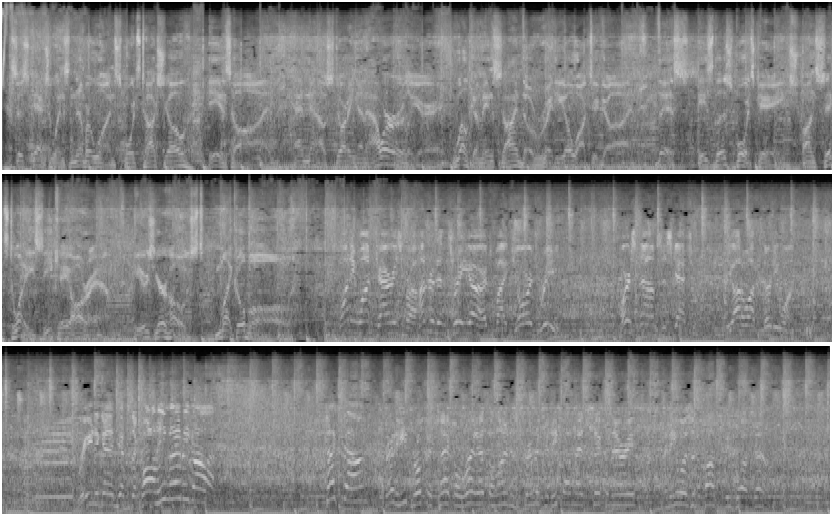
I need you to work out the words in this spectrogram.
Saskatchewan's number one sports talk show is on. And now, starting an hour earlier, welcome inside the Radio Octagon. This is the Sports Cage on 620 CKRM. Here's your host, Michael Ball. 21 carries for 103 yards by George Reed. First down, Saskatchewan. The Ottawa 31. Reed again gets the call. He may be gone. Touchdown! Fred, he broke a tackle right at the line of scrimmage, and he got that secondary, and he wasn't about to be brought down.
